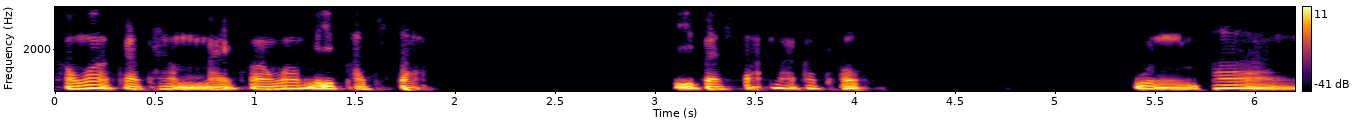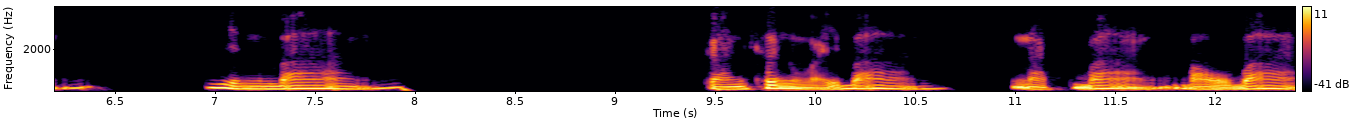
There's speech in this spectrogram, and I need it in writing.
คำว่ากระทำหมายความว่ามีผัสสะมีผัสสะมากระทบอุ่นบ้าง เย็นบ้าง การเคลื่อนไหวบ้าง หนักบ้าง เบาบ้าง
